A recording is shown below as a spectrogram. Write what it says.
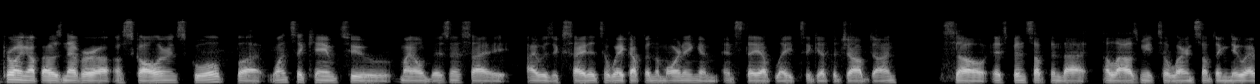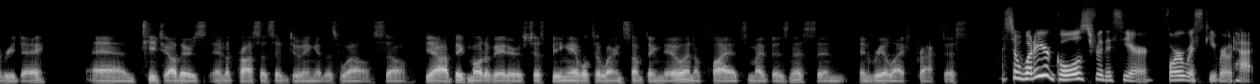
Growing up, I was never a, a scholar in school, but once it came to my own business, I, I was excited to wake up in the morning and, and stay up late to get the job done. So it's been something that allows me to learn something new every day and teach others in the process of doing it as well. So yeah, a big motivator is just being able to learn something new and apply it to my business and in real life practice. So what are your goals for this year for Whiskey Road Hat?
